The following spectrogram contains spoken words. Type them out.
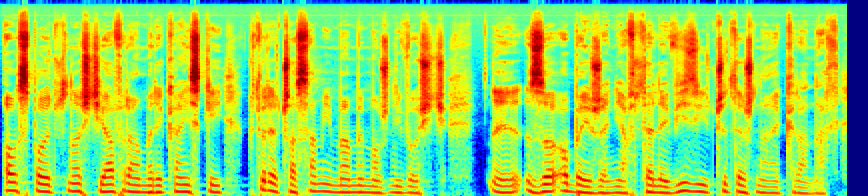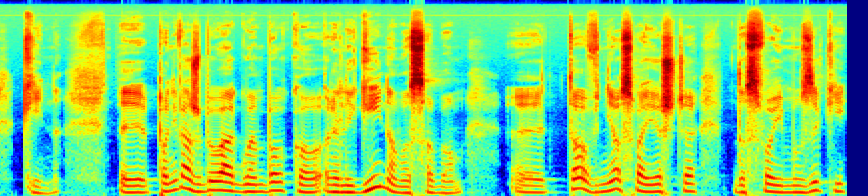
o społeczności afroamerykańskiej, które czasami mamy możliwość y, z obejrzenia w telewizji czy też na ekranach kin. Y, ponieważ była głęboko religijną osobą, y, to wniosła jeszcze do swojej muzyki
